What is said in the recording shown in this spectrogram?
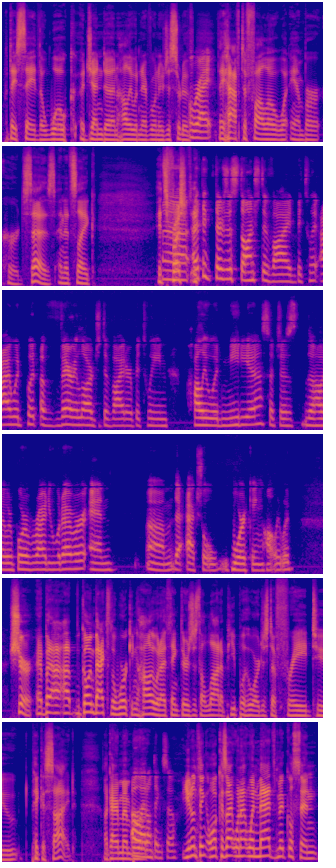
what they say the woke agenda in Hollywood and everyone who just sort of Right. they have to follow what Amber Heard says, and it's like it's Uh, frustrating. I think there's a staunch divide between. I would put a very large divider between Hollywood media, such as the Hollywood Reporter, Variety, whatever, and um, the actual working Hollywood. Sure, Uh, but I, I, going back to the working Hollywood, I think there's just a lot of people who are just afraid to pick a side. Like I remember. Oh, I don't think so. You don't think? Well, because I when I when Mads Mikkelsen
